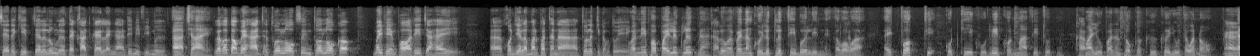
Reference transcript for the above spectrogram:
เศรษฐกิจเจริญรุ่งเรืองแต่ขาดแคลนแรงงานที่มีฝีมือ อ่าใช่ แล้วก็ต้องไปหาจากทั่วโลก ซึ่งทั่วโลกก็ไม่เพียงพอที่จะให้เอ่อ คนเยอรมันพัฒนาธุรกิจของตัวเอง วันนี้พอไปลึกๆนะครับรู้ไหมไปนั่งคุยลึกๆที่เบอร์ลินเนี่ยเขาบอกว่าไอ้พวกที่กดขี่ขูดรีดคนมากที่สุดเนี่ยครับมาอยู่ภาคตะวันตกก็คือเคยอยู่ตะวันออกเอออ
